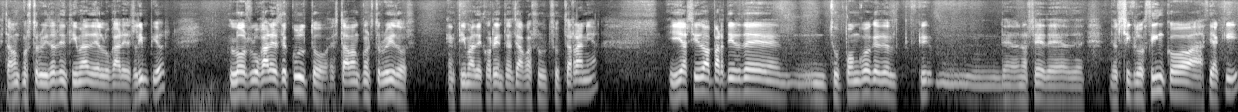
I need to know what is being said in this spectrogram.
estaban construidos encima de lugares limpios. Los lugares de culto estaban construidos encima de corrientes de agua sub- subterránea y ha sido a partir de, supongo que del, no sé, de- de- del siglo V hacia aquí,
